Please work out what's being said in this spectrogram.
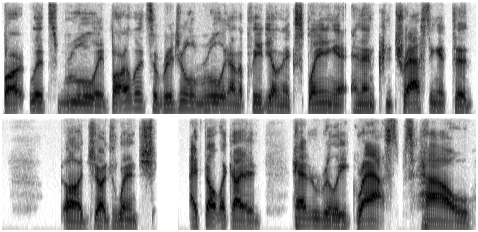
Bartlett's ruling, Bartlett's original ruling on the plea deal and explaining it and then contrasting it to uh, Judge Lynch, I felt like I hadn't really grasped how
